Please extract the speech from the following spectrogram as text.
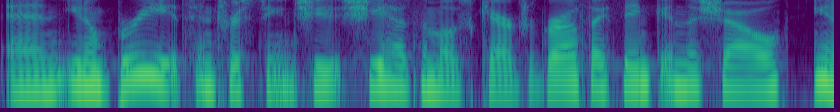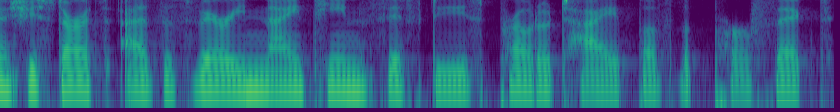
and you know, Bree, it's interesting. She she has the most character growth, I think, in the show. You know, she starts as this very 1950s prototype of the perfect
